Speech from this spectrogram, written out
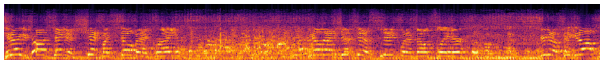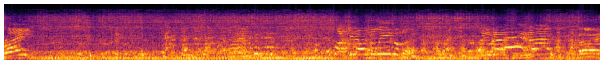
You know your dog's taking a shit in my snowbank, right? You know that shit's gonna stink when it melts later. You're gonna pick it up, right? Fucking unbelievable! You guys see that? Uh,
